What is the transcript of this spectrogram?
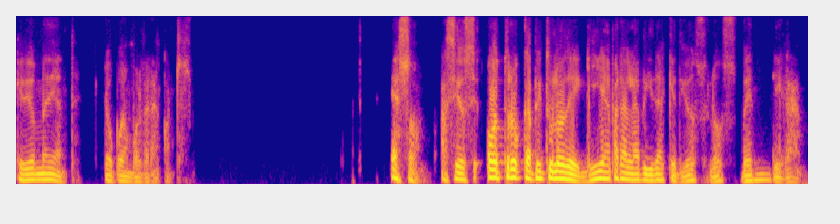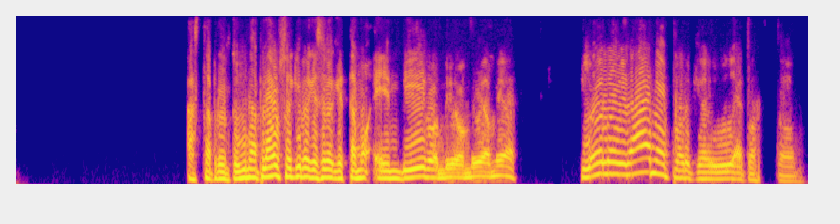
Que Dios mediante lo pueden volver a encontrar. Eso ha sido otro capítulo de Guía para la Vida. Que Dios los bendiga. Hasta pronto. Un aplauso aquí para que sepan que estamos en vivo, en vivo, en vivo, en vivo. Lo logramos porque hoy día costó.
